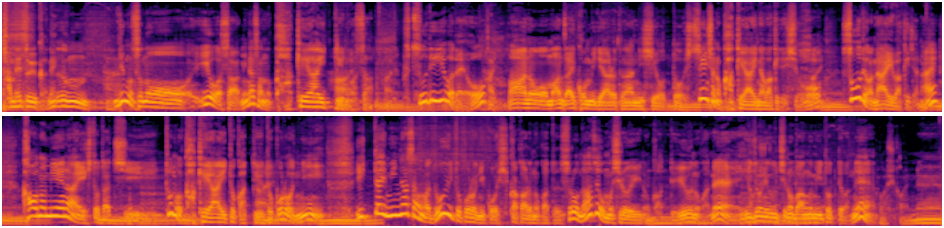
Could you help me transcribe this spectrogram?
ためというかね。うん、でもその要はさ皆さんの掛け合いっていうのはさ、普通で言えばだよ、あの漫才コンビであると何にしようと出演者の掛け合いなわけでしょ、そうではないわけじゃない？顔の見えない人たちとの掛け合いとかっていうところに、一体皆さんがどういうところにこう引っかかるのかってそれをなぜ面白いのかっていうのがね非常にうちの番組にとってはね。確かにね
